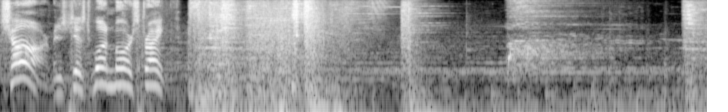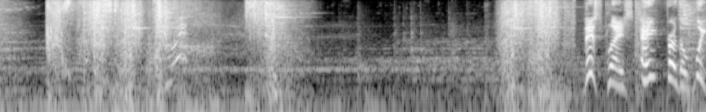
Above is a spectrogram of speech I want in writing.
Charm is just one more strength. This place ain't for the weak.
